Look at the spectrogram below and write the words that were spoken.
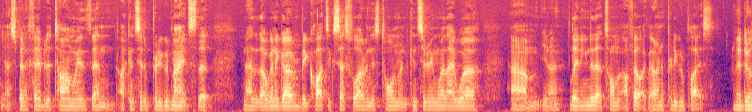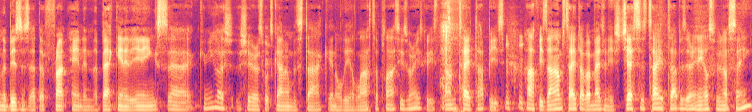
you know spent a fair bit of time with and I considered pretty good mates that you know that they were going to go over and be quite successful over in this tournament considering where they were um, you know leading into that tournament. I felt like they were in a pretty good place And they're doing the business at the front end and the back end of the innings. Uh, can you guys share us what's going on with Starc and all the elastoplast he's wearing? He's got his thumb taped up, his half his arms taped up. I imagine his chest is taped up. Is there anything else we're not seeing?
